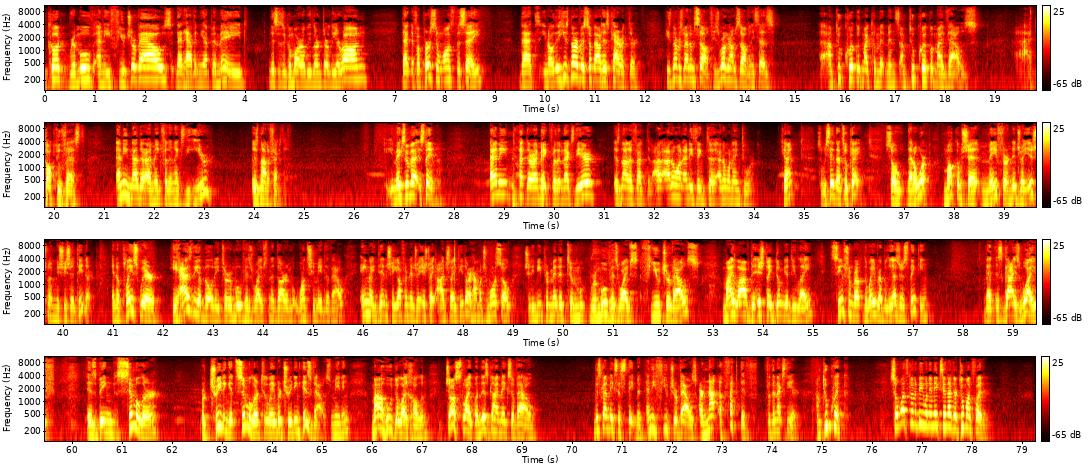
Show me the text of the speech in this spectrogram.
could remove any future vows that haven't yet been made. This is a Gemara we learned earlier on, that if a person wants to say that, you know, that he's nervous about his character, he's nervous about himself, he's working on himself, and he says, I'm too quick with my commitments. I'm too quick with my vows. I talk too fast. Any nether I make for the next year is not effective. He makes a statement. Any nether I make for the next year is not effective. I, I don't want anything to. I don't want anything to work. Okay, so we say that's okay. So that'll work. Makom she mefer nidre ishma mishishetidar. In a place where he has the ability to remove his wife's nadarim once she made the vow. How much more so should he be permitted to mo- remove his wife's future vows? My love, the ishtay dumya delay. It seems from the way Rabbi Eliezer is thinking that this guy's wife is being similar or treating it similar to the way we're treating his vows, meaning mahu delay just like when this guy makes a vow this guy makes a statement any future vows are not effective for the next year. I'm too quick. So what's going to be when he makes a nether two months later?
